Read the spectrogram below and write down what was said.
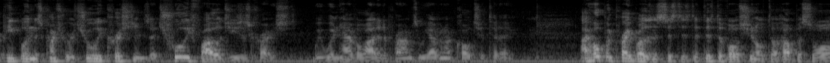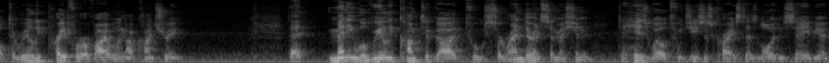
people in this country were truly Christians that truly followed Jesus Christ, we wouldn't have a lot of the problems we have in our culture today. I hope and pray, brothers and sisters, that this devotional will help us all to really pray for revival in our country, that many will really come to God through surrender and submission to His will through Jesus Christ as Lord and Savior.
